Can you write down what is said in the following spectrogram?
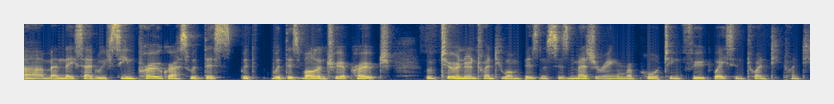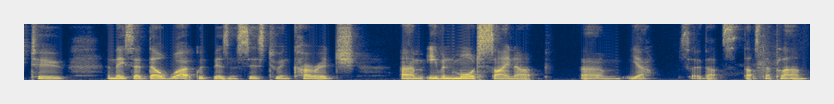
Um, and they said we've seen progress with this with with this voluntary approach, with 221 businesses measuring and reporting food waste in 2022. And they said they'll work with businesses to encourage um, even more to sign up. Um, yeah, so that's that's their plan.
